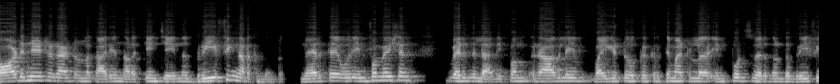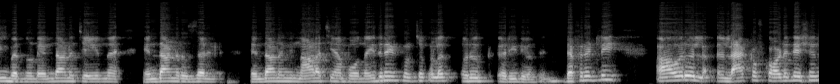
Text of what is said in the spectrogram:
കോർഡിനേറ്റഡ് ആയിട്ടുള്ള കാര്യം നടക്കുകയും ചെയ്യുന്ന ബ്രീഫിംഗ് നടക്കുന്നുണ്ട്. നേരത്തെ ഒരു ഇൻഫർമേഷൻ വരുന്നില്ല. അതിപ്പം രാവിലെയും വൈകിട്ടും ഒക്കെ കൃത്യമായിട്ടുള്ള ഇൻപുട്സ് വരുന്നുണ്ട് ബ്രീഫിംഗ് വരുന്നുണ്ട്. എന്താണ് ചെയ്യുന്നത് എന്താണ് റിസൾട്ട് എന്താണ് നാളെ ചെയ്യാൻ പോകുന്നത് ഇതിനെ കുറിച്ചൊക്കെയുള്ള ഒരു രീതി വന്നു. ഡെഫിനറ്റ്ലി ആ ഒരു ലാക്ക് ഓഫ് കോർഡിനേഷൻ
